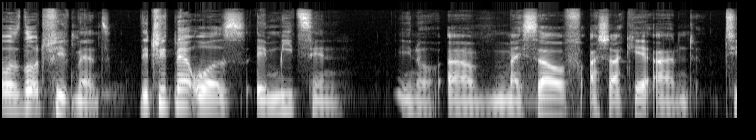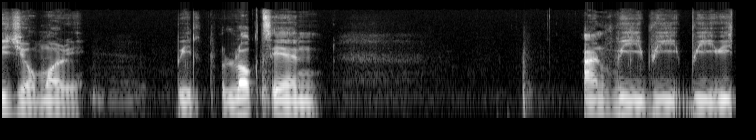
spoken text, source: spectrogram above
was no treatment. The treatment was a meeting. You know, um, myself, Asake, and TG Omori. We locked in, and we we, we we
